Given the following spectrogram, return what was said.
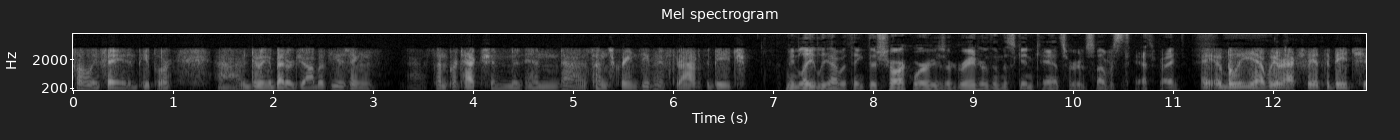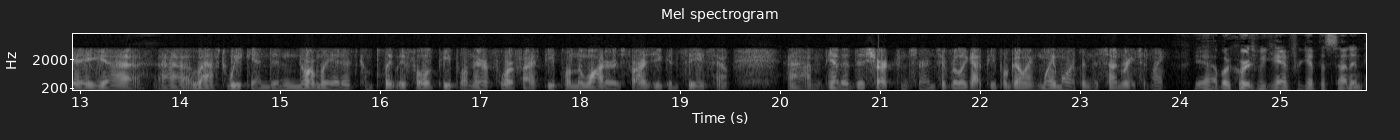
slowly fade, and people are uh, doing a better job of using sun protection and sunscreens even if they're out at the beach. I mean, lately I would think the shark worries are greater than the skin cancer in some extent, right? I believe, yeah, we were actually at the beach a uh, uh, last weekend, and normally it is completely full of people, and there are four or five people in the water as far as you could see. So um, yeah, the, the shark concerns have really got people going way more than the sun recently. Yeah, but of course we can't forget the sun. And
